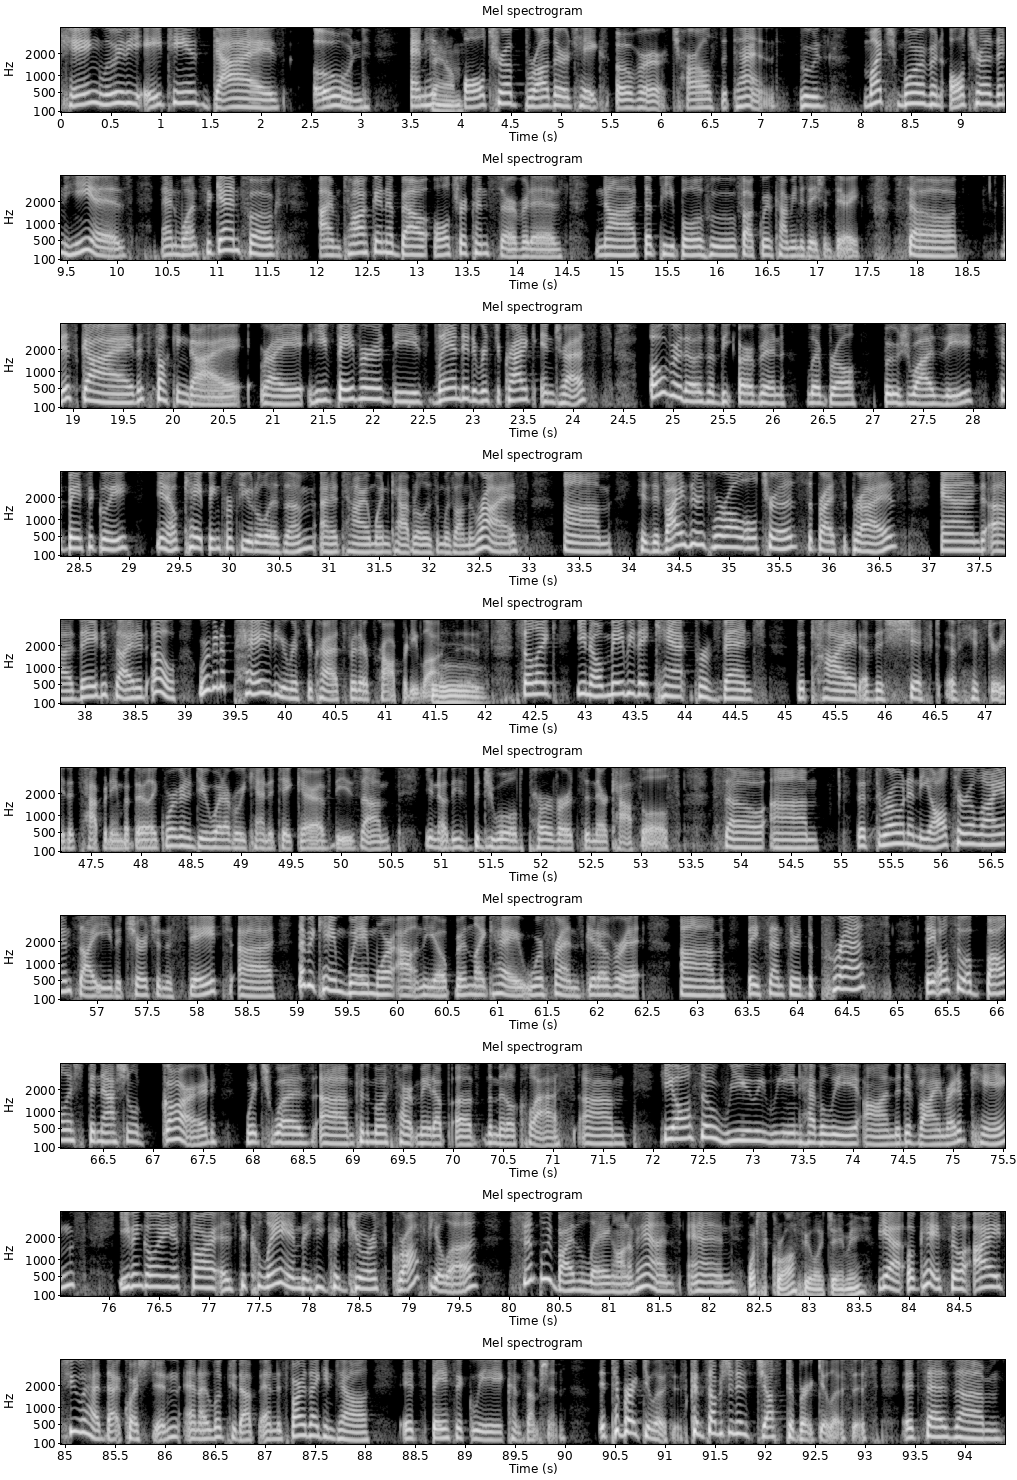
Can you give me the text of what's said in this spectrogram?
King Louis the 18th dies, owned, and his Damn. ultra brother takes over Charles the 10th, who's much more of an ultra than he is. And once again, folks, I'm talking about ultra conservatives, not the people who fuck with communization theory. So this guy, this fucking guy, right? He favored these landed aristocratic interests over those of the urban liberal bourgeoisie. So basically, you know, caping for feudalism at a time when capitalism was on the rise. Um, his advisors were all ultras, surprise, surprise. And uh, they decided, oh, we're going to pay the aristocrats for their property losses. So, like, you know, maybe they can't prevent the tide of this shift of history that's happening, but they're like, we're going to do whatever we can to take care of these, um, you know, these bejeweled perverts in their castles. So, um, the throne and the altar alliance, i.e., the church and the state, uh, that became way more out in the open. Like, hey, we're friends, get over it. Um, they censored the press. They also abolished the National Guard, which was, um, for the most part, made up of the middle class. Um, he also really leaned heavily on the divine right of kings, even going as far as to claim that he could cure scrofula simply by the laying on of hands. And What's scrofula like, Jamie? yeah, okay. So I too had that question and I looked it up. And as far as I can tell, it's basically consumption. It, tuberculosis. Consumption is just tuberculosis. It says, um,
